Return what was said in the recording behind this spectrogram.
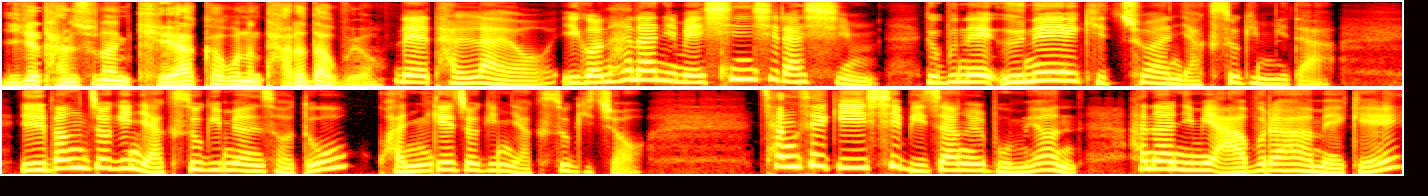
이게 단순한 계약하고는 다르다고요. 네, 달라요. 이건 하나님의 신실하심, 그분의 은혜에 기초한 약속입니다. 일방적인 약속이면서도 관계적인 약속이죠. 창세기 12장을 보면 하나님이 아브라함에게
